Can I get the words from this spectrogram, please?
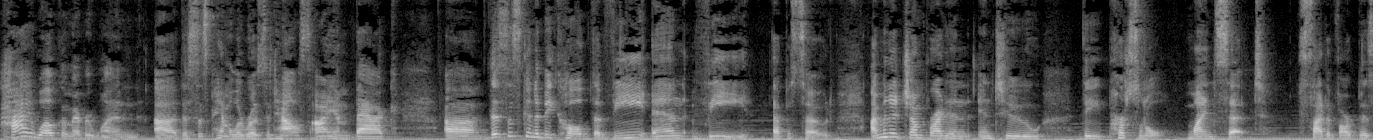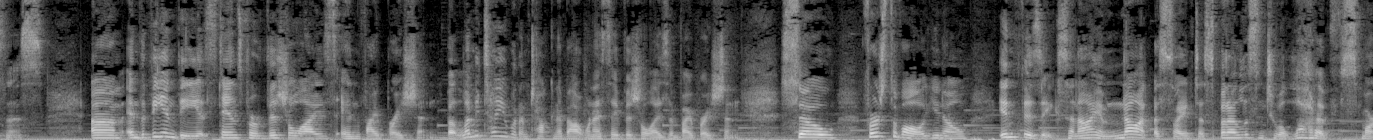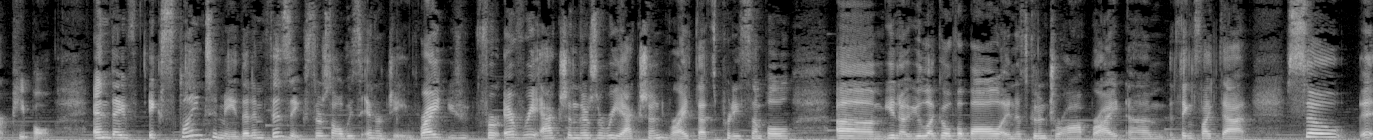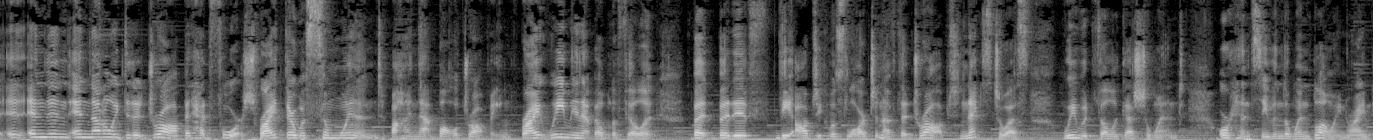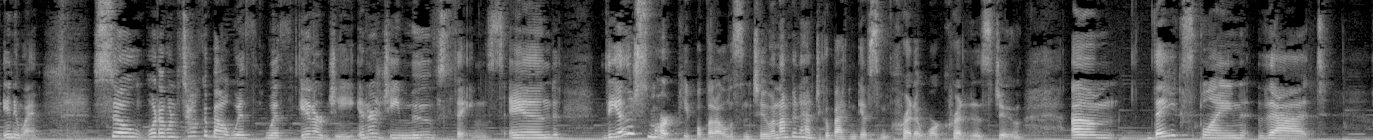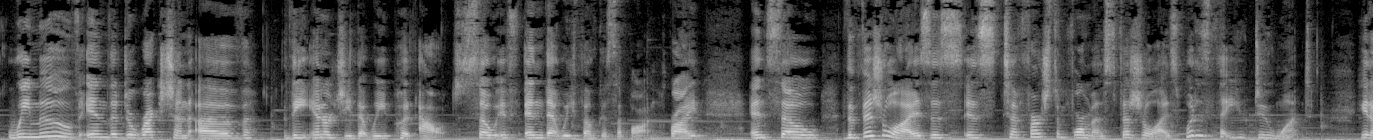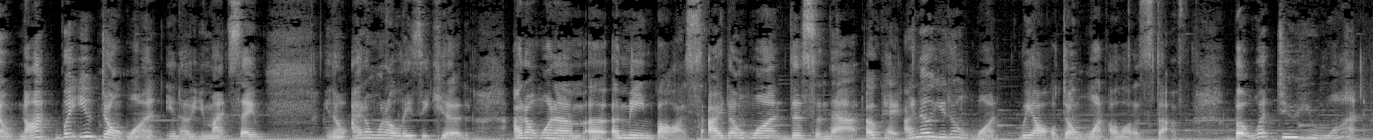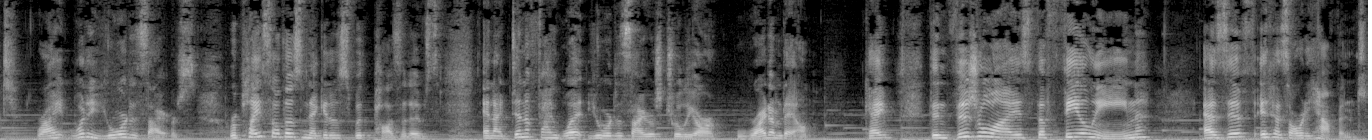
Hi, welcome everyone. Uh, this is Pamela Rosenhaus. I am back. Um, this is going to be called the VNV episode. I'm going to jump right in into the personal mindset side of our business. Um, and the VNV, it stands for visualize and vibration. But let me tell you what I'm talking about when I say visualize and vibration. So, first of all, you know, in physics, and I am not a scientist, but I listen to a lot of smart people, and they've explained to me that in physics, there's always energy, right? You, for every action, there's a reaction, right? That's pretty simple. Um, you know, you let go of a ball and it's going to drop, right? Um, things like that. So, and then, and not only did it drop, it had force, right? There was some wind behind that ball dropping, right? We may not be able to feel it, but but if the object was large enough that dropped next to us, we would feel a gush of wind, or hence even the wind blowing, right? Anyway, so what I want to talk about with with energy, energy moves things, and the other smart people that I listen to, and I'm going to have to go back and give some credit where credit is due. Um, they explain that we move in the direction of the energy that we put out. So if and that we focus upon, right? And so the visualize is is to first and foremost visualize what is it that you do want. You know, not what you don't want. You know, you might say, you know, I don't want a lazy kid. I don't want a, a, a, mean boss. I don't want this and that. Okay, I know you don't want, we all don't want a lot of stuff. But what do you want, right? What are your desires? Replace all those negatives with positives and identify what your desires truly are. Write them down, okay? Then visualize the feeling as if it has already happened.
